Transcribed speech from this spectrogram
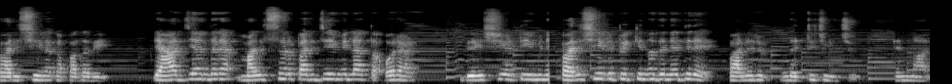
പരിശീലക പദവി രാജ്യാന്തര മത്സര പരിചയമില്ലാത്ത ഒരാൾ ദേശീയ ടീമിനെ പരിശീലിപ്പിക്കുന്നതിനെതിരെ പലരും നെറ്റിച്ചുളിച്ചു എന്നാൽ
